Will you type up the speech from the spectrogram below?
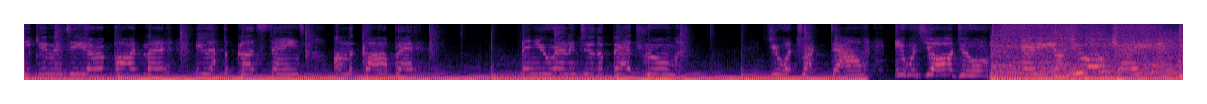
He came into your apartment. He left the bloodstains on the carpet. Then you ran into the bedroom. You were tracked down. It was your doom. Annie, are you okay?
